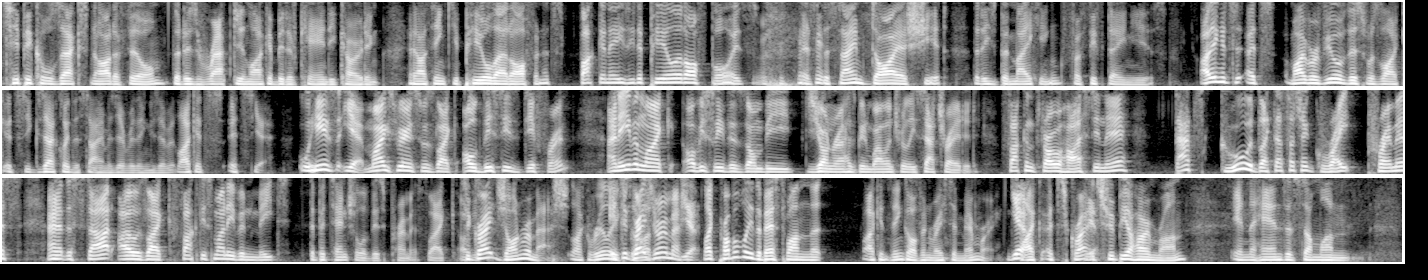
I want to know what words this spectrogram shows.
typical Zack Snyder film that is wrapped in like a bit of candy coating. And I think you peel that off, and it's fucking easy to peel it off, boys. it's the same dire shit that he's been making for 15 years. I think it's it's my review of this was like it's exactly the same as everything he's ever like it's it's yeah well, here's yeah. My experience was like, oh, this is different, and even like obviously the zombie genre has been well and truly saturated. Fucking throw a heist in there. That's good. Like that's such a great premise. And at the start, I was like, fuck, this might even meet the potential of this premise. Like it's a great genre mash like really It's a great genre mash. Yeah. like probably the best one that I can think of in recent memory. Yeah. like it's great. It should be a home run in the hands of someone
